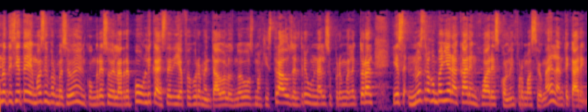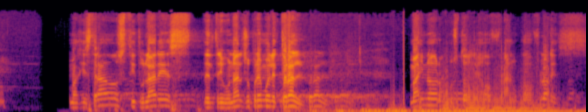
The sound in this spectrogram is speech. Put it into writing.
En Noticiete y en más información en el Congreso de la República. Este día fue juramentado a los nuevos magistrados del Tribunal Supremo Electoral y es nuestra compañera Karen Juárez con la información. Adelante, Karen. Magistrados titulares del Tribunal Supremo Electoral. Maynor Custodio Franco Flores.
